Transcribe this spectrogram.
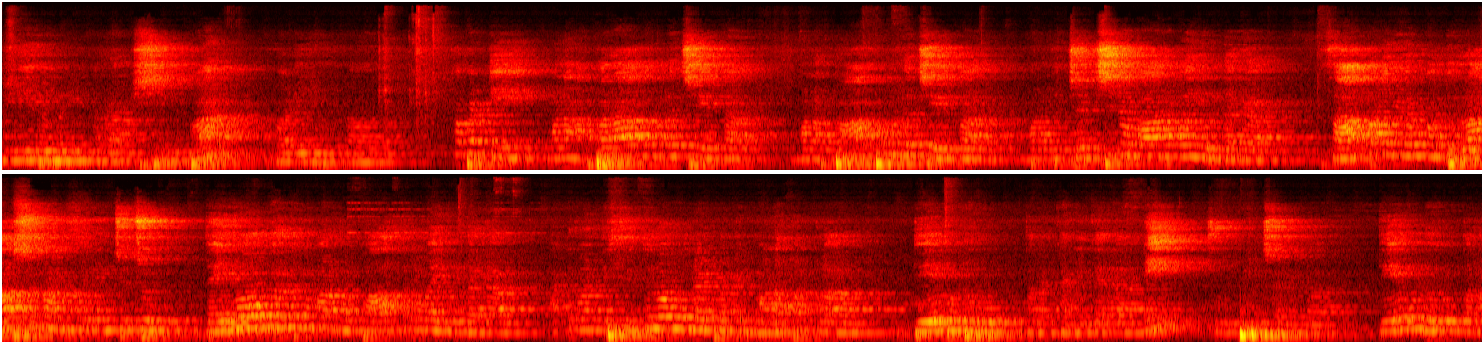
మీరు రక్షింపబడి ఉన్నారు కాబట్టి మన అపరాధముల చేత మన పాపముల చేత మనము చచ్చిన వారమై ఉండగా సాతాను యొక్క దురాశను అనుసరించుచు దైవోగ్రతకు మనము పాత్రమై ఉండగా అటువంటి స్థితిలో ఉన్నటువంటి మన పట్ల దేవుడు తన కనికరాన్ని చూపించగా దేవుడు తన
